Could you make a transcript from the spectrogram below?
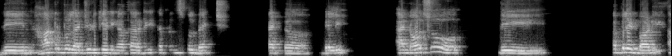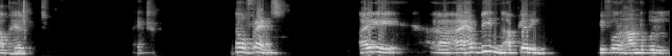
the Honorable Adjudicating Authority, the principal bench at uh, Delhi, and also the appellate body upheld it. Right. Now, friends, I uh, I have been appearing before Honorable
